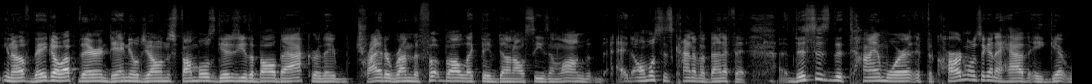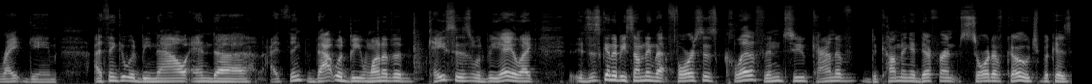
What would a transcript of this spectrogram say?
you know if they go up there and daniel jones fumbles gives you the ball back or they try to run the football like they've done all season long it almost is kind of a benefit. This is the time where if the cardinals are going to have a get right game I think it would be now, and uh, I think that would be one of the cases. Would be, hey, like, is this going to be something that forces Cliff into kind of becoming a different sort of coach because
